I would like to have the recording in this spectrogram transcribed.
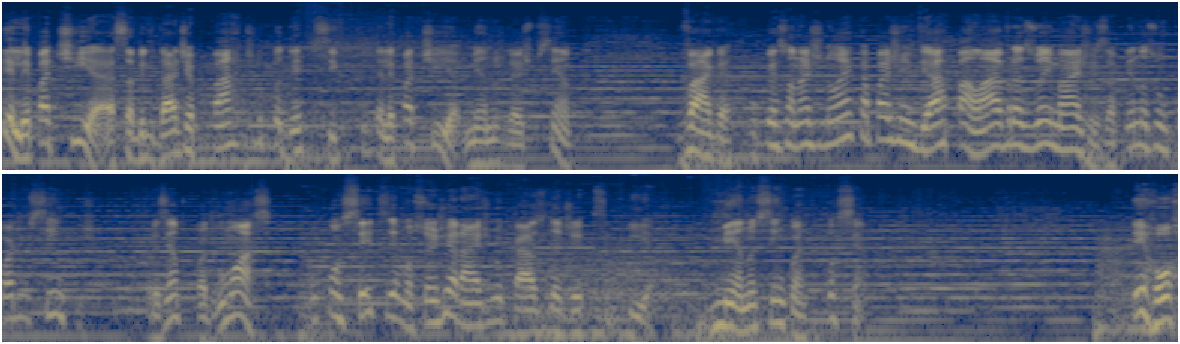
Telepatia. Essa habilidade é parte do poder psíquico de telepatia. Menos 10%. Vaga. O personagem não é capaz de enviar palavras ou imagens, apenas um código simples. Por exemplo, código Morse, com conceitos e emoções gerais no caso da diapsiquia. Menos 50%. Terror.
